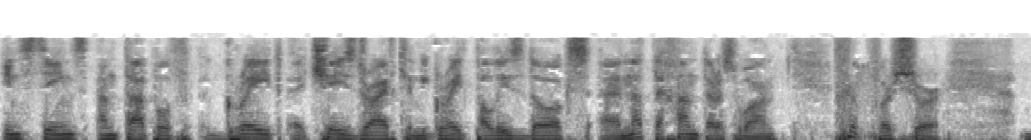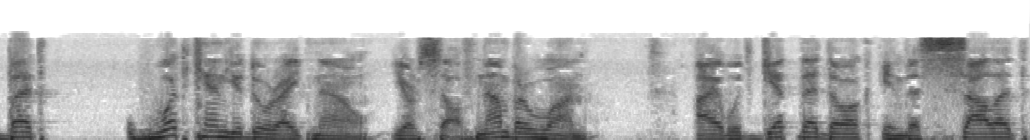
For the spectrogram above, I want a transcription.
instincts on top of great uh, chase drive, can be great police dogs, uh, not the hunters one, for sure. But what can you do right now yourself? Number one, I would get that dog in the solid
